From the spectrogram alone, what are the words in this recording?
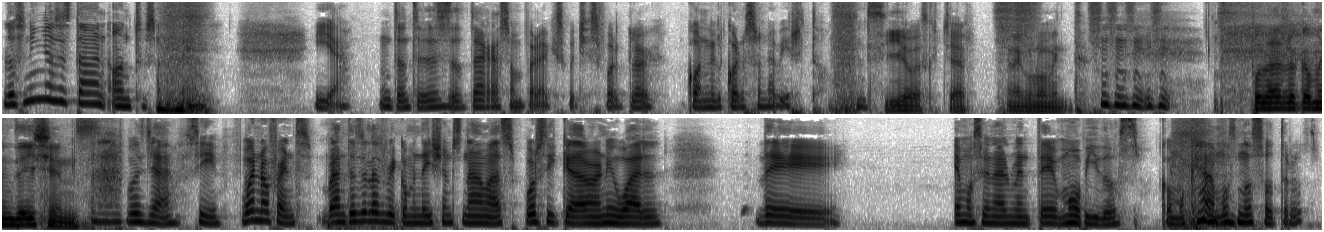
los niños estaban onto something. y ya. Entonces es otra razón para que escuches folklore con el corazón abierto. Sí, lo voy a escuchar en algún momento. Por las recommendations. Ah, pues ya, sí. Bueno, friends, antes de las recommendations nada más, por si quedaron igual de emocionalmente movidos como quedamos nosotros.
